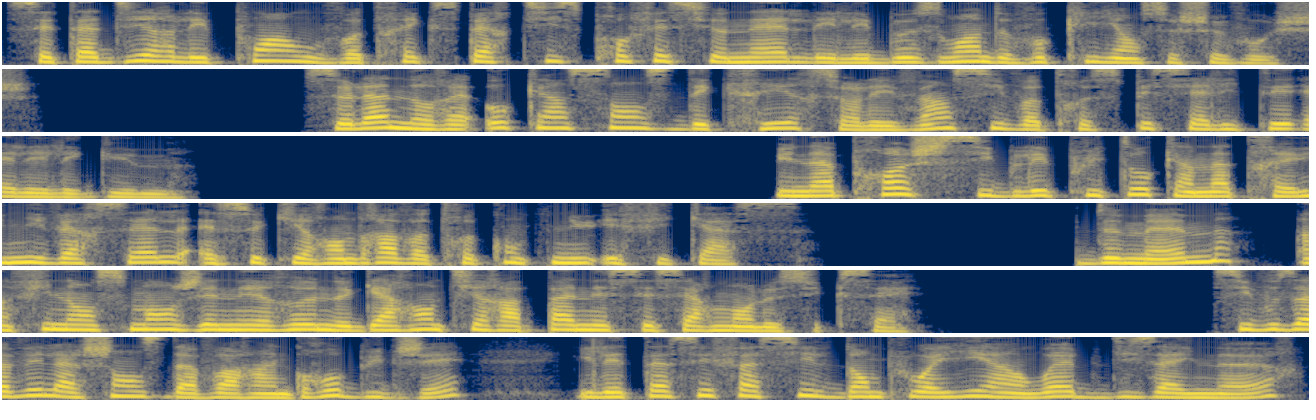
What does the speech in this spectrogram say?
c'est-à-dire les points où votre expertise professionnelle et les besoins de vos clients se chevauchent. Cela n'aurait aucun sens d'écrire sur les vins si votre spécialité est les légumes. Une approche ciblée plutôt qu'un attrait universel est ce qui rendra votre contenu efficace. De même, un financement généreux ne garantira pas nécessairement le succès. Si vous avez la chance d'avoir un gros budget, il est assez facile d'employer un web designer,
